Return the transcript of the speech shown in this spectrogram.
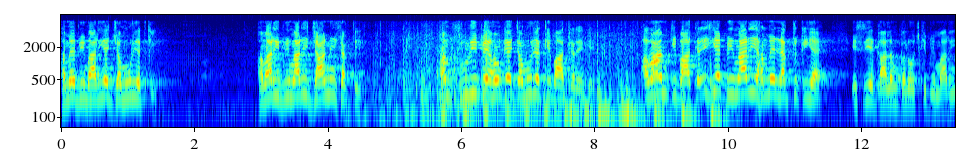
हमें बीमारी है जमहूरियत की। हमारी बीमारी जान नहीं सकती। हम सूली पे होंगे जमहूरियत की बात करेंगे, अवाम की बात करेंगे। ये बीमारी हमें लग चुकी है, इसलिए गालम गलोच की बीमारी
